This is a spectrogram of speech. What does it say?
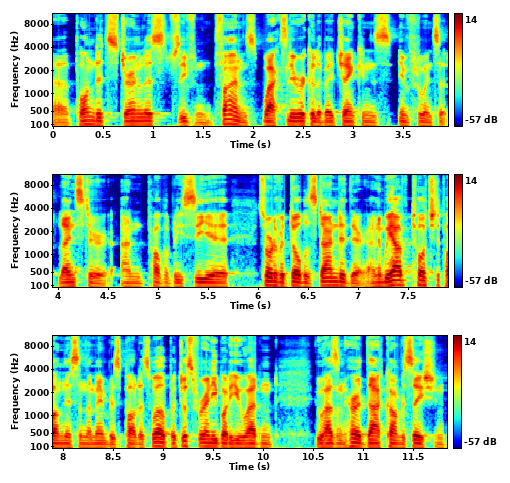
uh, pundits, journalists, even fans wax lyrical about Jenkins' influence at Leinster and probably see a sort of a double standard there. And we have touched upon this in the members pod as well. But just for anybody who hadn't who hasn't heard that conversation,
